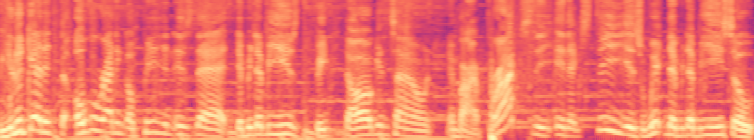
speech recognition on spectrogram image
when you look at it, the overriding opinion is that WWE is the big dog in town, and by proxy, NXT is with WWE, so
